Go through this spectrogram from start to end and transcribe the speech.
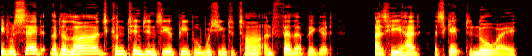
It was said that a large contingency of people wishing to tar and feather Piggott, as he had escaped to Norway,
